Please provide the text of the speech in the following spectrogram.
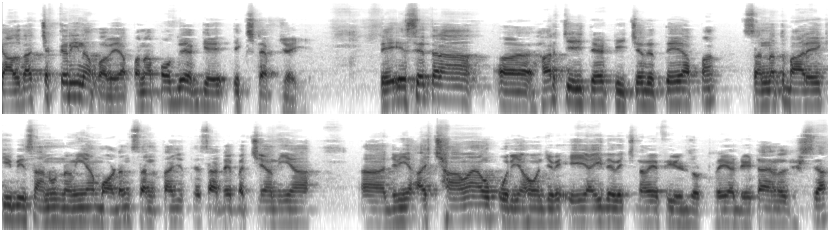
ਗੱਲ ਦਾ ਚੱਕਰ ਹੀ ਨਾ ਪਵੇ, ਆਪਾਂ ਨਾ ਆਪਾਂ ਉਹਦੇ ਅੱਗੇ ਇੱਕ ਸਟੈਪ ਜਾਈਏ। ਤੇ ਇਸੇ ਤਰ੍ਹਾਂ ਹਰ ਚੀਜ਼ ਤੇ ਟੀਚੇ ਦਿੱਤੇ ਆਪਾਂ ਸਨਅਤ ਬਾਰੇ ਕਿ ਵੀ ਸਾਨੂੰ ਨਵੀਆਂ ਮਾਡਰਨ ਸਨਅਤਾਂ ਜਿੱਥੇ ਸਾਡੇ ਬੱਚਿਆਂ ਦੀਆਂ ਜਿਹੜੀਆਂ ਇੱਛਾਵਾਂ ਉਹ ਪੂਰੀਆਂ ਹੋਣ, ਜਿਵੇਂ AI ਦੇ ਵਿੱਚ ਨਵੇਂ ਫੀਲਡਸ ਉੱਠ ਰਹੇ ਆ ਡਾਟਾ ਐਨਾਲਿਟਿਕਸ ਆ,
